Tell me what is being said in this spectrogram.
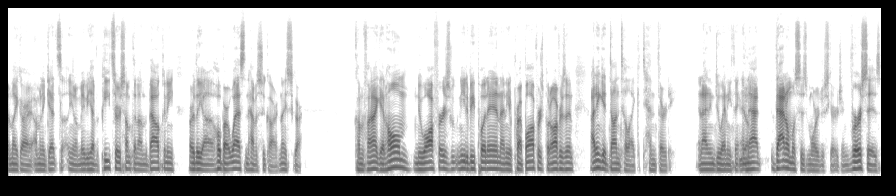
I'm like, all right, I'm gonna get s- you know maybe have a pizza or something on the balcony or the uh, Hobart West and have a cigar, nice cigar. Come to find out, I get home, new offers need to be put in. I need to prep offers, put offers in. I didn't get done till like ten thirty, and I didn't do anything. And that that almost is more discouraging. Versus,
